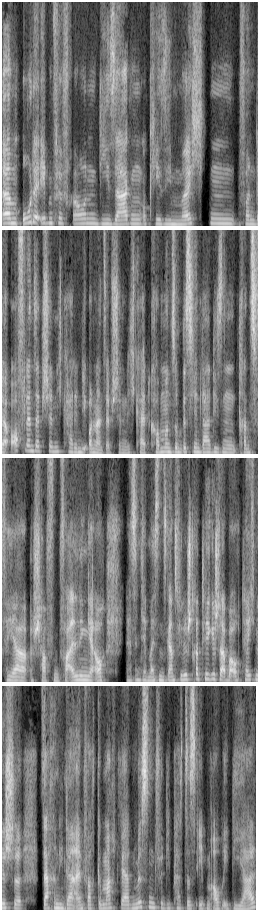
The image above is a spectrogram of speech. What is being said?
Ähm, oder eben für Frauen, die sagen, okay, sie möchten von der Offline-Selbstständigkeit in die Online-Selbstständigkeit kommen und so ein bisschen da diesen Transfer schaffen. Vor allen Dingen ja auch, da sind ja meistens ganz viele strategische, aber auch technische Sachen, die da einfach gemacht werden müssen. Für die passt das eben auch ideal.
